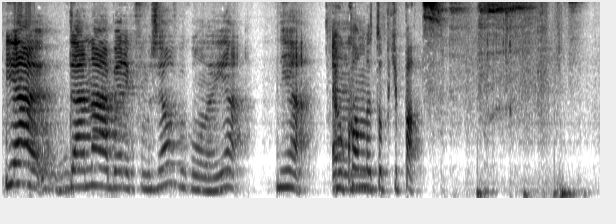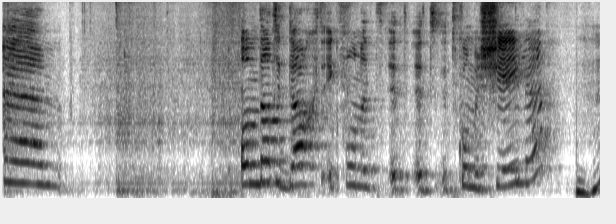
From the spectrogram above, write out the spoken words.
Ja, daarna ben ik voor mezelf begonnen, ja. ja. En hoe kwam het op je pad? Ehm, omdat ik dacht, ik vond het, het, het, het commerciële, Mhm.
